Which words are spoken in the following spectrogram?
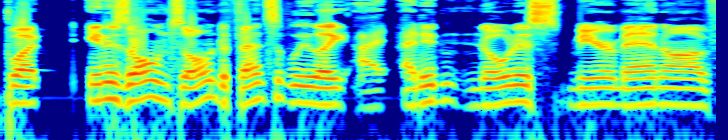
but in his own zone defensively, like I, I didn't notice Miromanov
